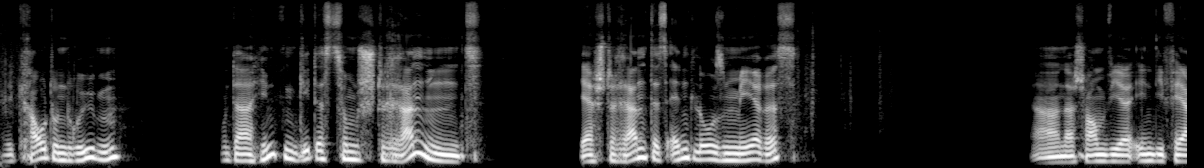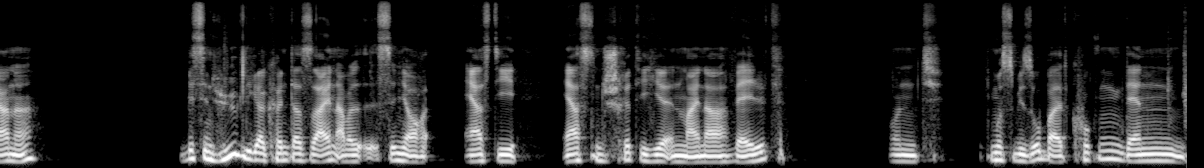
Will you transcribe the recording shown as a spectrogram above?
Wie Kraut und Rüben. Und da hinten geht es zum Strand. Der Strand des endlosen Meeres. Ja, und da schauen wir in die Ferne. Ein bisschen hügeliger könnte das sein, aber es sind ja auch erst die ersten Schritte hier in meiner Welt. Und ich muss sowieso bald gucken, denn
